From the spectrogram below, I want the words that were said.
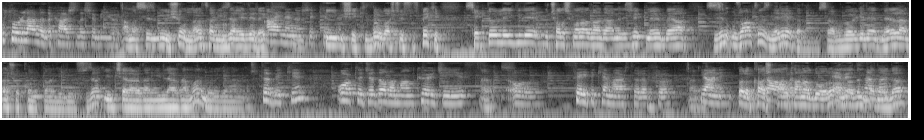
bu sorularla da karşılaşabiliyoruz. Ama siz bu işi onlara tabii izah ederek Aynen o şekilde. iyi bir şekilde ulaştırıyorsunuz. Peki sektörle ilgili bu çalışmalar daha devam edecek mi veya sizin uzantınız nereye kadar mesela bu bölgede nerelerden çok konuklar geliyor size? İlçelerden, illerden var mı böyle gelenler? Tabii ki. Ortaca, Dalaman, Köyceğiz, Evet. o Seydi Kemer tarafı. evet. Yani Böyle Kaş, Dağlık. Kalkan'a doğru Evet, anladığım hı kadarıyla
